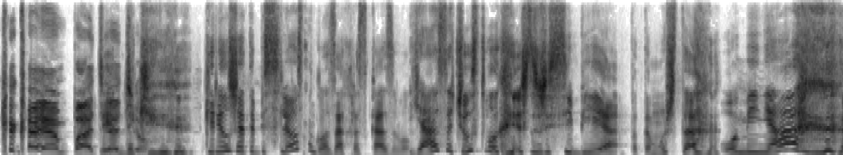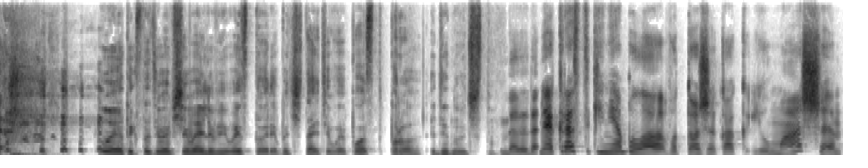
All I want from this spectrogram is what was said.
Какая эмпатия, Да, Кирилл же это без слез на глазах рассказывал. Я сочувствовала, конечно же, себе, потому что у меня Ой, это, кстати, вообще моя любимая история. Почитайте мой пост про одиночество. Да-да-да. У меня как раз-таки не было, вот тоже как и у Маши,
